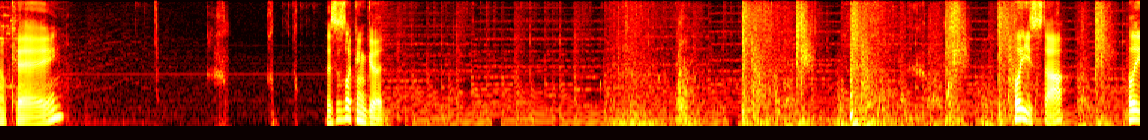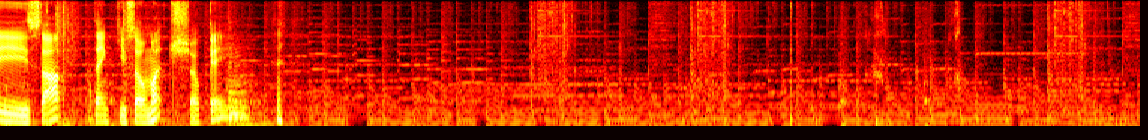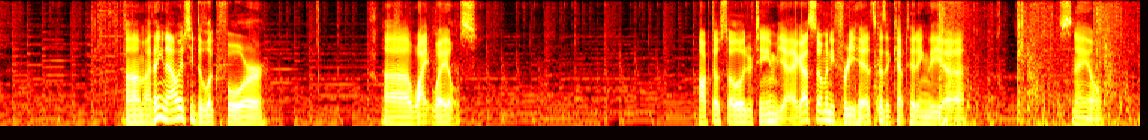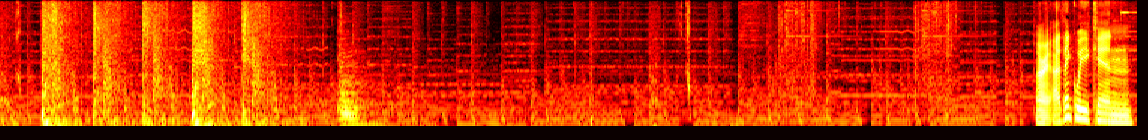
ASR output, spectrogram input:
Okay. This is looking good. Please stop. Please stop. Thank you so much. Okay. Um, I think now we just need to look for uh, white whales. Octo soloed your team? Yeah, I got so many free hits because it kept hitting the uh, snail. All right, I think we can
